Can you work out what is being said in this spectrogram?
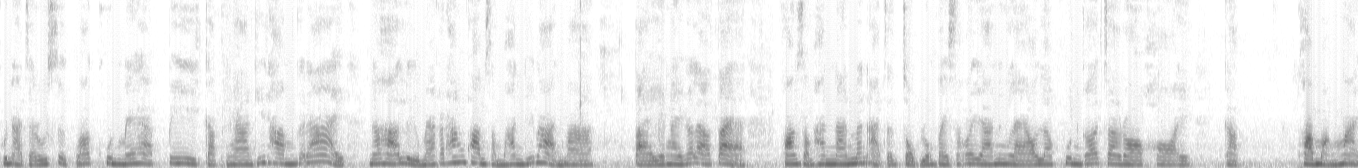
คุณอาจจะรู้สึกว่าคุณไม่แฮปปี้กับงานที่ทำก็ได้นะคะ หรือแม้กระทั่งความสัมพันธ์ที่ผ่านมา แต่ยังไงก็แล้วแต่ความสัมพันธ์นั้นมันอาจจะจบลงไปสักระยะหนึ่งแล้ว แล้วคุณก็จะรอคอยกับความหวังใหม่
